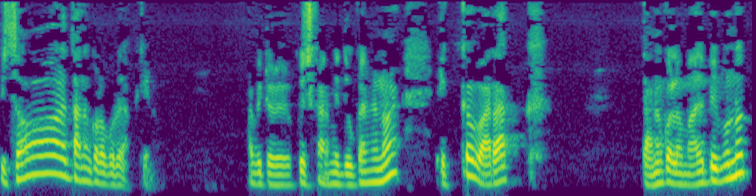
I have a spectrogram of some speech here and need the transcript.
විශාල තනකොළ ගොඩක් එනවා. අපිට කුෂ්කර්මයේ දුගන්නනවා එක වරක් තනකොළ මල් පිපුණොත්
